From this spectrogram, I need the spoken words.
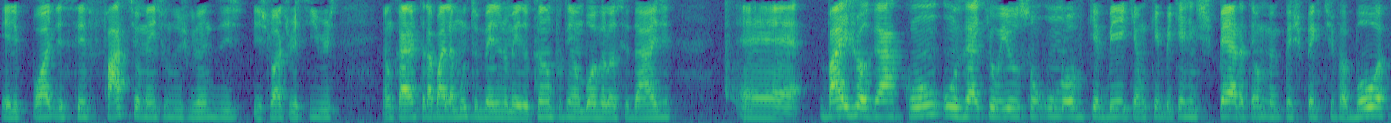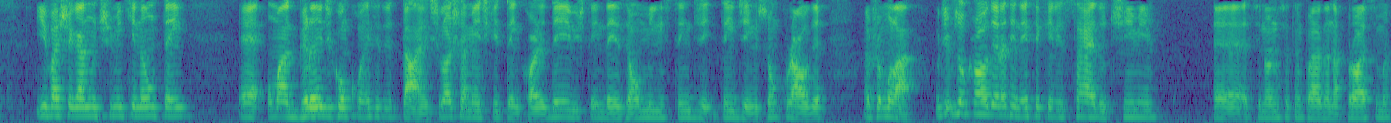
Ele pode ser facilmente um dos grandes slot receivers. É um cara que trabalha muito bem no meio do campo, tem uma boa velocidade. É, vai jogar com o Zach Wilson, um novo QB, que é um QB que a gente espera, tem uma perspectiva boa. E vai chegar num time que não tem é, uma grande concorrência de targets. Logicamente que tem Corey Davis, tem Denzel Mims, tem, tem Jameson Crowder. Mas vamos lá. O Jameson Crowder, a tendência é que ele saia do time, é, se não nessa temporada, na próxima.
